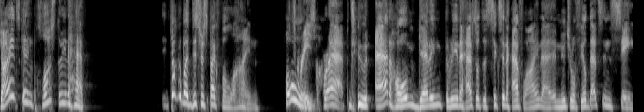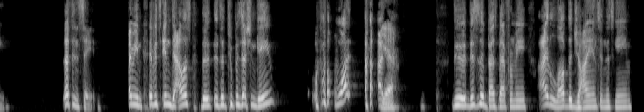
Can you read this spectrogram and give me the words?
Giants getting plus three and a half. Talk about disrespectful line. Holy crap, dude. At home getting three and a half. So it's a six and a half line at a neutral field. That's insane. That's insane. I mean, if it's in Dallas, the, it's a two possession game. what? I- Yeah. dude, this is the best bet for me. I love the Giants in this game.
